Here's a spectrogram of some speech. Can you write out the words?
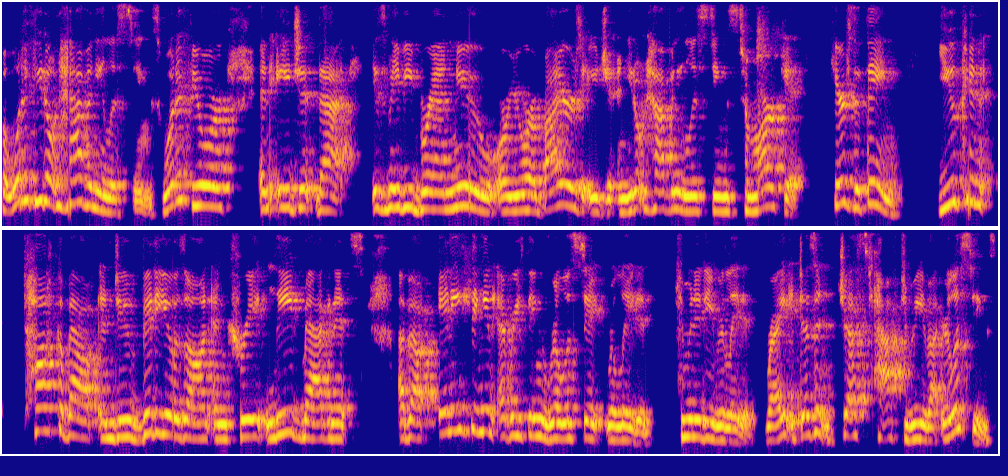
But what if you don't have any listings? What if you're an agent that is maybe brand new or you're a buyer's agent and you don't have any listings to market? Here's the thing you can talk about and do videos on and create lead magnets about anything and everything real estate related community related, right? It doesn't just have to be about your listings.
